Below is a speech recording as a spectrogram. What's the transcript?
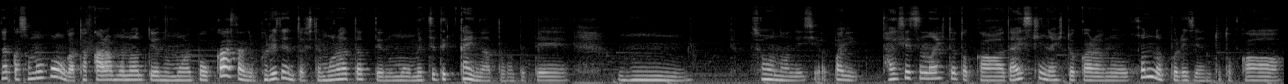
なんかその本が宝物っていうのもやっぱお母さんにプレゼントしてもらったっていうのもめっちゃでっかいなと思ってて。うん。そうなんですよ。やっぱり大切な人とか大好きな人からの本のプレゼントとか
